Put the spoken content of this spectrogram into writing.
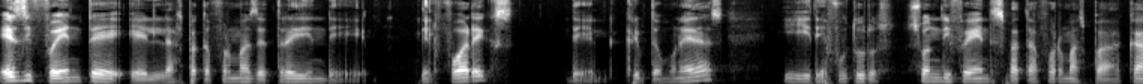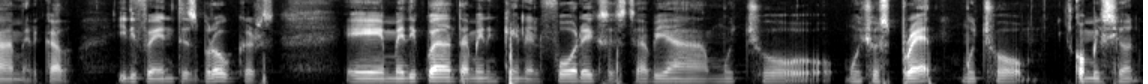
Es diferente en las plataformas de trading de, del Forex de criptomonedas y de futuros. Son diferentes plataformas para cada mercado y diferentes brokers. Eh, me di cuenta también que en el Forex este, había mucho, mucho spread, mucho comisión.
